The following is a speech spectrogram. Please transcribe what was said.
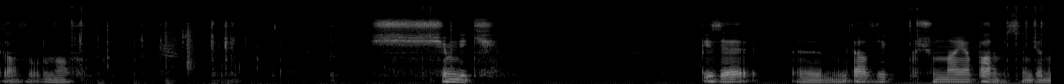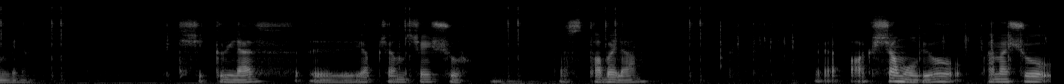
biraz odun al. Şimdik bize e, birazcık şundan yapar mısın canım benim? Teşekkürler. E, yapacağımız şey şu. Biraz tabela. Ve akşam oluyor. Hemen şu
